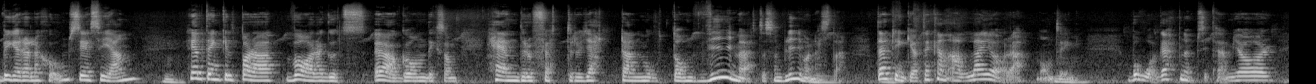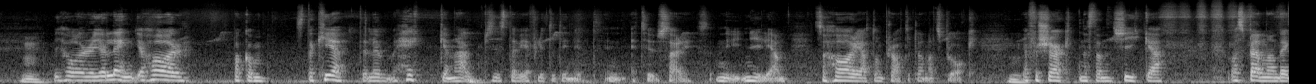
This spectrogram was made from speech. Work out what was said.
Bygga relation, ses igen. Helt enkelt bara vara Guds ögon, liksom, händer och fötter och hjärtan mot dem vi möter som blir vår nästa. Där tänker jag att det kan alla göra någonting. Våga öppna upp sitt hem. Jag, har, vi har, jag, läng, jag hör bakom staket eller häcken här precis där vi har flyttat in i ett, ett hus här ny, nyligen så hör jag att de pratar ett annat språk. Jag har försökt nästan kika vad spännande,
